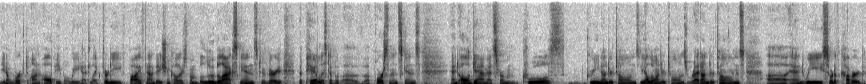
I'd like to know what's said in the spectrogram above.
you know, worked on all people. We had like 35 foundation colors from blue black skins to very, the palest of, of, of porcelain skins and all gamuts from cools, green undertones, yellow undertones, red undertones, uh, and we sort of covered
